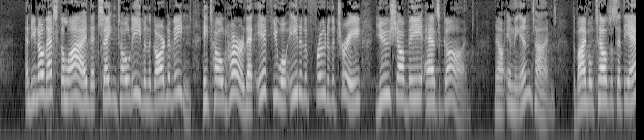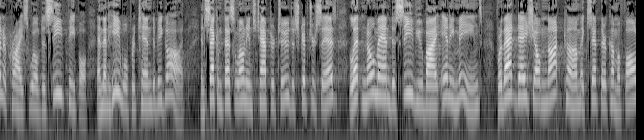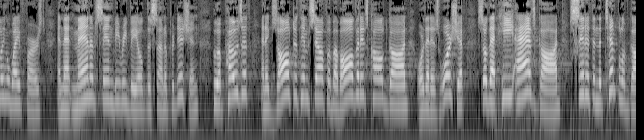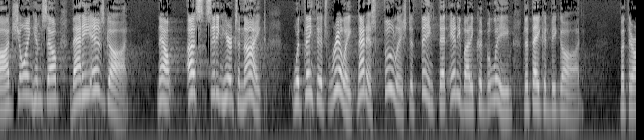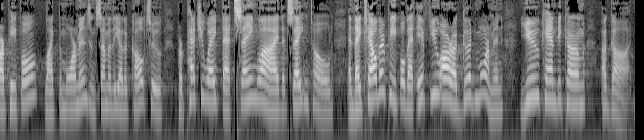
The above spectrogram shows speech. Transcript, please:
And you know that's the lie that Satan told Eve in the Garden of Eden? He told her that if you will eat of the fruit of the tree, you shall be as God. Now, in the end times, the Bible tells us that the Antichrist will deceive people and that he will pretend to be God. In 2 Thessalonians chapter 2, the scripture says, Let no man deceive you by any means, for that day shall not come except there come a falling away first, and that man of sin be revealed, the son of perdition, who opposeth and exalteth himself above all that is called God or that is worshipped, so that he as God sitteth in the temple of God, showing himself that he is God. Now, us sitting here tonight, would think that it's really, that is foolish to think that anybody could believe that they could be God. But there are people like the Mormons and some of the other cults who perpetuate that same lie that Satan told, and they tell their people that if you are a good Mormon, you can become a God.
